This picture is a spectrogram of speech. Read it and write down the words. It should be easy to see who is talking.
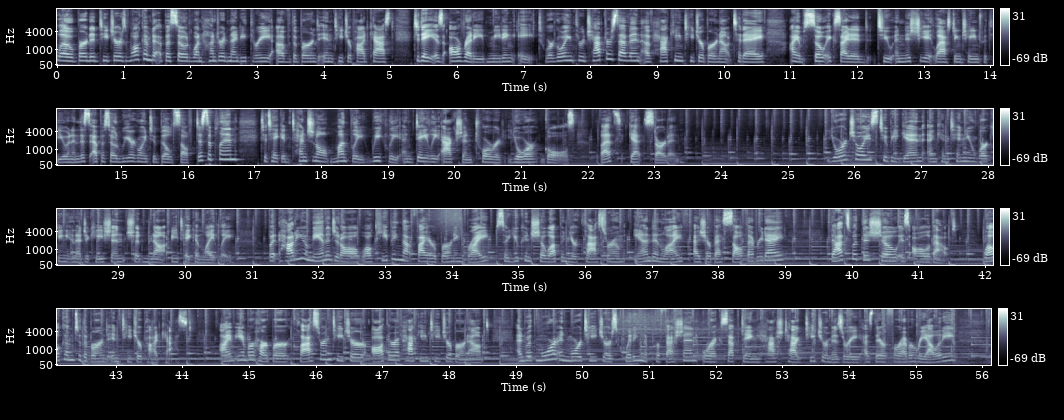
Speaker 1: Hello, Burned Teachers. Welcome to episode 193 of the Burned In Teacher podcast. Today is already meeting eight. We're going through chapter seven of Hacking Teacher Burnout today. I am so excited to initiate lasting change with you. And in this episode, we are going to build self discipline to take intentional monthly, weekly, and daily action toward your goals. Let's get started. Your choice to begin and continue working in education should not be taken lightly. But how do you manage it all while keeping that fire burning bright so you can show up in your classroom and in life as your best self every day? That's what this show is all about. Welcome to the Burned In Teacher podcast. I'm Amber Harper, classroom teacher, author of Hacking Teacher Burnout, and with more and more teachers quitting the profession or accepting hashtag teacher misery as their forever reality,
